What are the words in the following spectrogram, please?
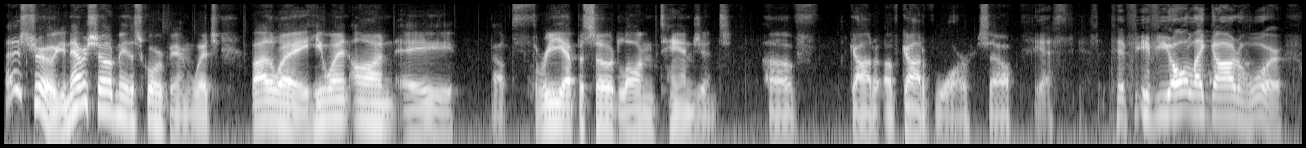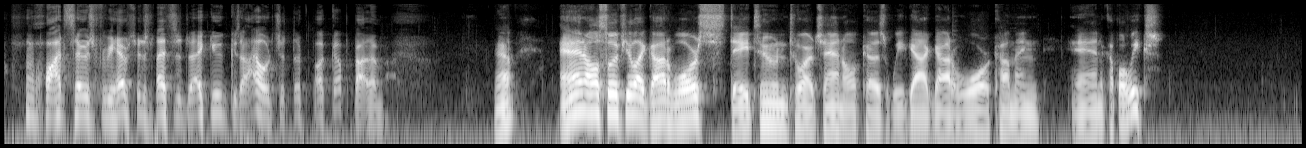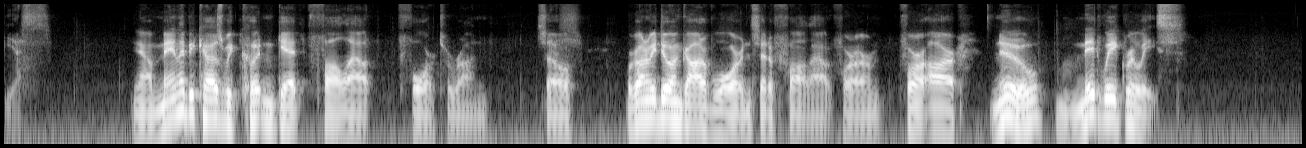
That is true. You never showed me the scorpion, which, by the way, he went on a about three episode long tangent of God of God of War. So Yes. If if you all like God of War, watch those three episodes of Legend of Dragoon because I'll shut the fuck up about them. Yeah. And also if you like God of War, stay tuned to our channel because we got God of War coming in a couple of weeks. Yes. You know, mainly because we couldn't get Fallout 4 to run. So Yes. we're going to be doing God of War instead of Fallout for our for our new midweek release.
